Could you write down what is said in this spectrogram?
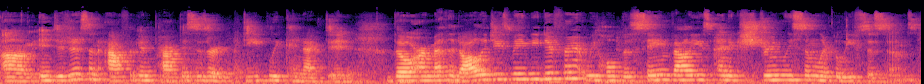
Um, indigenous and African practices are deeply connected. Though our methodologies may be different, we hold the same values and extremely similar belief systems.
